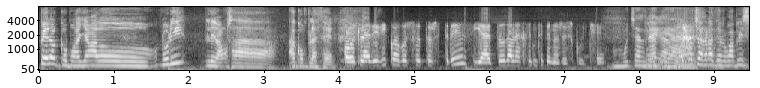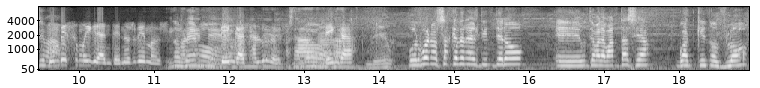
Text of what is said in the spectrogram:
pero como ha llamado Nuri, le vamos a, a complacer. os la dedico a vosotros tres y a toda la gente que nos escuche. Muchas Venga, gracias. pues muchas gracias, guapísima. Un beso muy grande, nos vemos. Nos Igualmente, vemos. Venga, igualmente. saludos. Hasta luego. Venga. Pues bueno, se ha quedado en el tintero eh, un tema de Fantasia, What Kind of Love,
